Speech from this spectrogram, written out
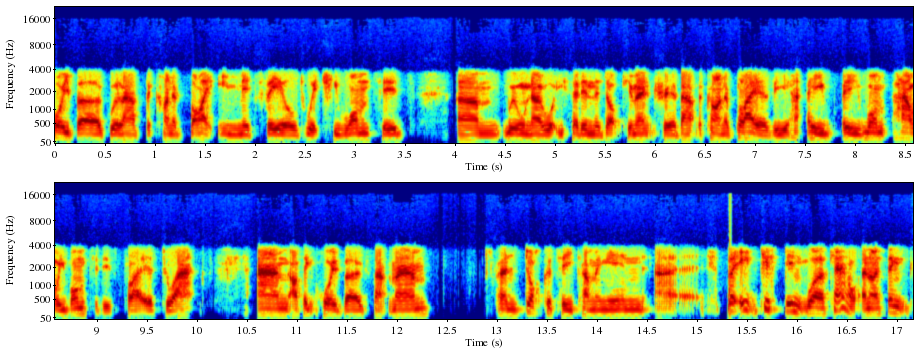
Højbjerg will have the kind of bite in midfield which he wanted. Um, we all know what he said in the documentary about the kind of players he he he want how he wanted his players to act, and I think Højbjerg's that man. And Doherty coming in, uh, but it just didn't work out. And I think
